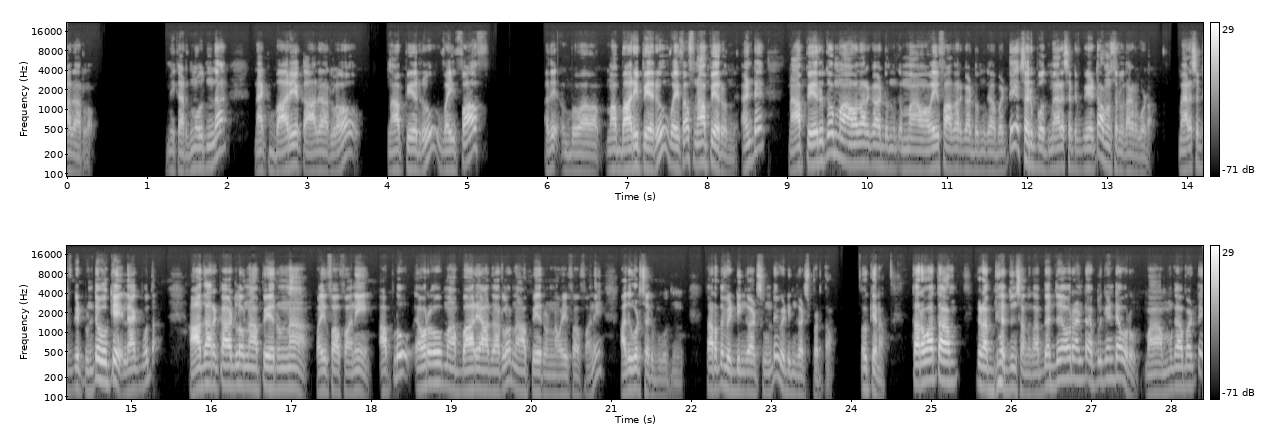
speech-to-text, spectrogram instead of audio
ఆధార్లో. మీకు అర్థమవుతుందా? నాకు భార్య యొక్క ఆధార్లో నా పేరు వైఫ్ ఆఫ్ అదే మా భార్య పేరు వైఫ్ ఆఫ్ నా పేరు ఉంది అంటే నా పేరుతో మా ఆధార్ కార్డు ఉంది మా వైఫ్ ఆధార్ కార్డు ఉంది కాబట్టి సరిపోతుంది. మ్యారేజ్ సర్టిఫికేట్ అవసరం లేదు అక్కడ కూడా. మ్యారేజ్ సర్టిఫికేట్ ఉంటే ఓకే లేకపోతే ఆధార్ కార్డులో నా పేరున్న వైఫ్ ఆఫ్ అని అప్పుడు ఎవరో మా భార్య ఆధార్లో నా పేరున్న వైఫ్ ఆఫ్ అని అది కూడా సరిపోతుంది. తర్వాత వెడ్డింగ్ కార్డ్స్ ఉంటే వెడ్డింగ్ కార్డ్స్ పెడతాం. ఓకేనా? తర్వాత ఇక్కడ అభ్యర్థించి సంతకం. అభ్యర్థి ఎవరు అంటే అప్లికెంట్ ఎవరు? మా అమ్మ కాబట్టి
